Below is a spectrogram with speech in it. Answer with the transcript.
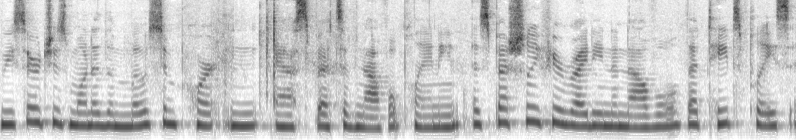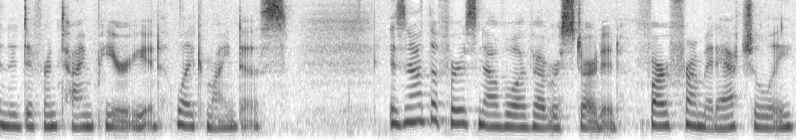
Research is one of the most important aspects of novel planning, especially if you're writing a novel that takes place in a different time period, like mine does. It's not the first novel I've ever started, far from it actually,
